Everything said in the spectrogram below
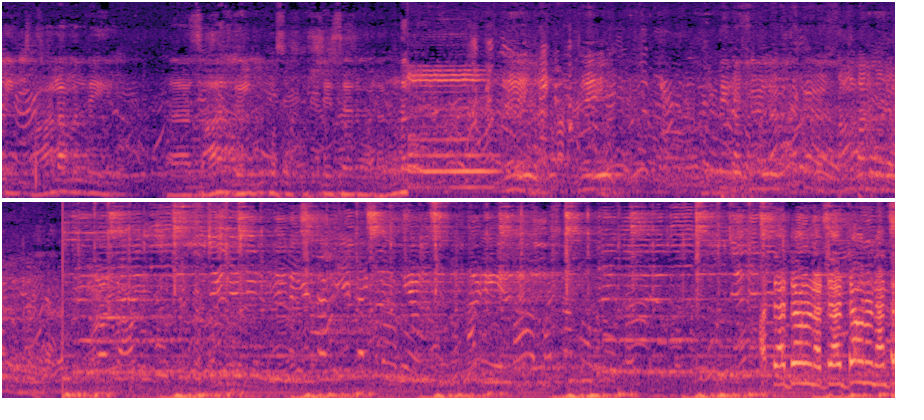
మహిళా టీం చాలా మంది సార్ గెలుపు కోసం కృషి చేశారు వాళ్ళందరూ అట్ట అంటా ఉన్నాడు అట్ట అంటా ఉన్నాడు అట్ట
